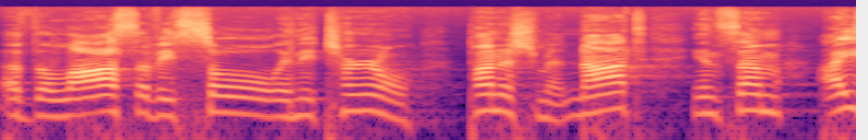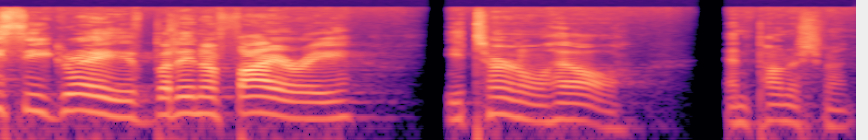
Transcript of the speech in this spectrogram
of the loss of a soul in eternal punishment, not in some icy grave, but in a fiery, eternal hell and punishment.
